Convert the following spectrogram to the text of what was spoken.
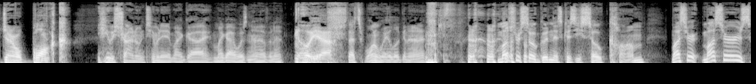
General Bloch. He was trying to intimidate my guy. My guy wasn't having it. Oh, Like, yeah. that's one way of looking at it. Musser's so good in this because he's so calm. Musser Musser's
